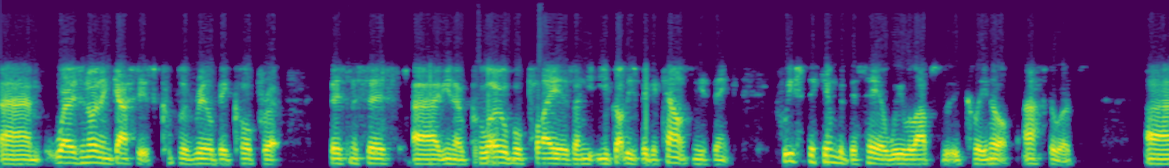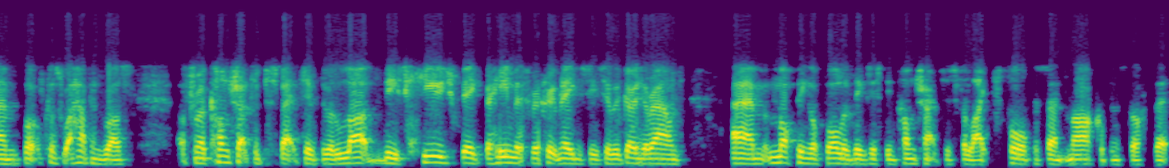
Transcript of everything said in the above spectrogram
Um, whereas in oil and gas, it's a couple of real big corporate businesses, uh, you know, global players, and you've got these big accounts, and you think, if we stick in with this here, we will absolutely clean up afterwards. Um, but of course, what happened was, from a contractor perspective, there were a lot of these huge, big behemoth recruitment agencies who were going around um, mopping up all of the existing contractors for like 4% markup and stuff that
